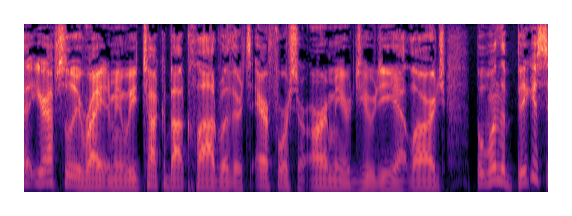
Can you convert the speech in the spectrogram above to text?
Uh, you're absolutely right. I mean, we talk about cloud, whether it's Air Force or Army or DoD at large. But one of the biggest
